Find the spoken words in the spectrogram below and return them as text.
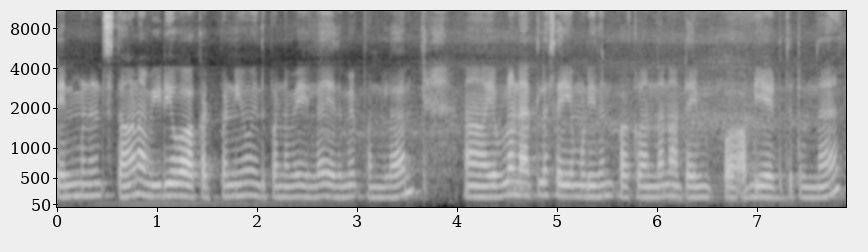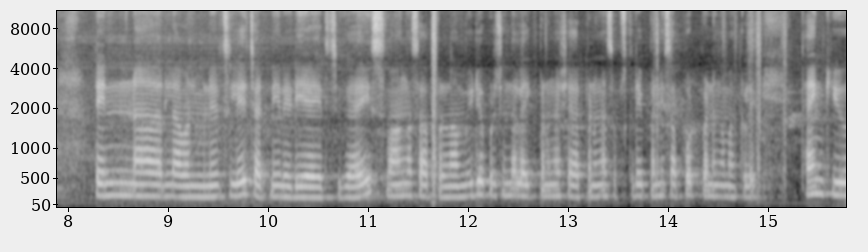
டென் மினிட்ஸ் தான். நான் வீடியோவை கட் பண்ணியும் இது பண்ணவே இல்லை. எதுவுமே பண்ணல. எவ்வளோ நேரத்தில் செய்ய முடியுதுன்னு பார்க்கலான்னு தான் நான் டைம் இப்போ அப்படியே எடுத்துகிட்டு இருந்தேன். டென் லெவன் மினிட்ஸ்லேயே சட்னி ரெடி ஆயிடுச்சு கைஸ் வாங்க சாப்பிட்லாம். வீடியோ பிடிச்சிருந்தா லைக் பண்ணுங்கள் ஷேர் பண்ணுங்கள் சப்ஸ்கிரைப் பண்ணி சப்போர்ட் பண்ணுங்கள் மக்களே. தேங்க்யூ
